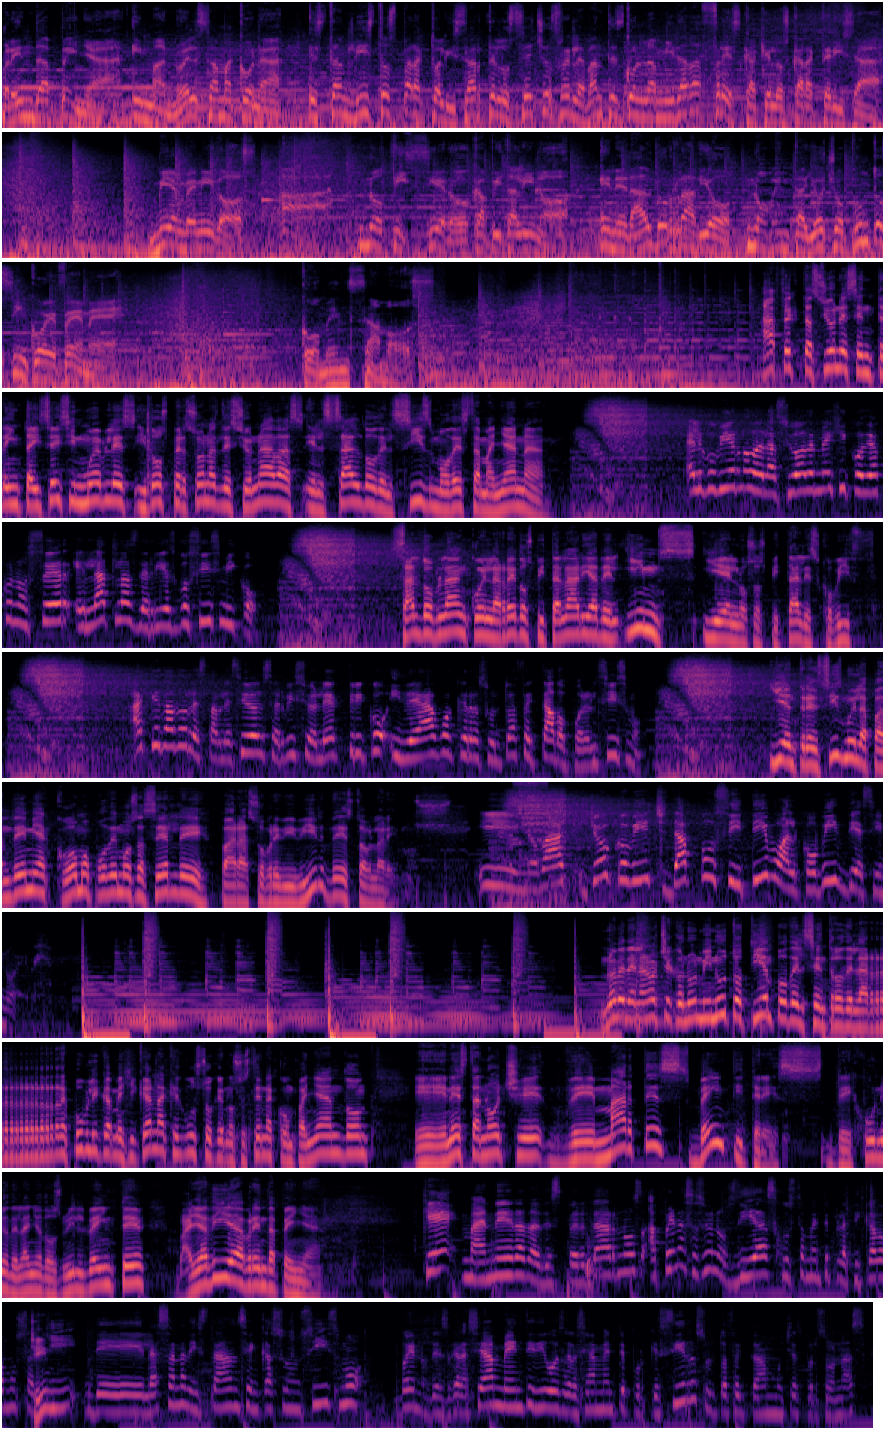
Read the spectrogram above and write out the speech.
Brenda Peña y Manuel Zamacona están listos para actualizarte los hechos relevantes con la mirada fresca que los caracteriza. Bienvenidos a Noticiero Capitalino en Heraldo Radio 98.5 FM. Comenzamos. Afectaciones en 36 inmuebles y dos personas lesionadas. El saldo del sismo de esta mañana. El gobierno de la Ciudad de México dio a conocer el Atlas de Riesgo Sísmico. Saldo blanco en la red hospitalaria del IMSS y en los hospitales COVID. Ha quedado restablecido el servicio eléctrico y de agua que resultó afectado por el sismo. Y entre el sismo y la pandemia, ¿cómo podemos hacerle para sobrevivir? De esto hablaremos. Y Novak Djokovic da positivo al COVID-19. 9 de la noche con un minuto, tiempo del centro de la República Mexicana. Qué gusto que nos estén acompañando en esta noche de martes 23 de junio del año 2020. Vaya día, Brenda Peña. Qué manera de despertarnos. Apenas hace unos días justamente platicábamos aquí de la sana distancia en caso de un sismo. Bueno, desgraciadamente, y digo desgraciadamente porque sí resultó afectada a muchas personas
